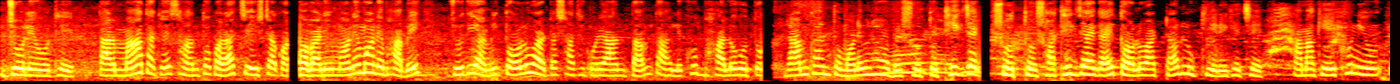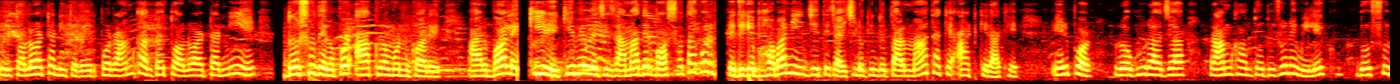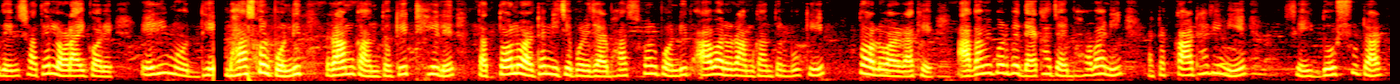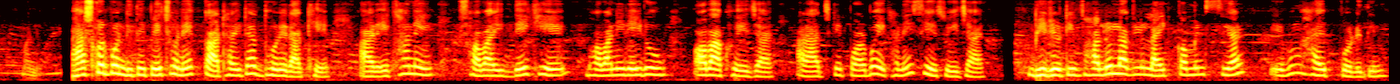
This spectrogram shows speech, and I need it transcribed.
জ্বলে ওঠে। তার মা তাকে শান্ত করার চেষ্টা করে। ভবানী মনে মনে ভাবে, যদি আমি তলোয়ারটা সাথে করে আনতাম তাহলে খুব ভালো হতো। রামকান্ত মনে মনে ভাবে, সত্য ঠিক জায়গায় সত্য, সঠিক জায়গায় তলোয়ারটা লুকিয়ে রেখেছে। আমাকে এখনই ওই তলোয়ারটা নিতে হবে। এরপর রামকান্ত তলোয়ারটা নিয়ে দস্যুদের ওপর আক্রমণ করে আর বলে, কি রে, কি ভেবেছিস? আমাদের বর্ষতা করবে এদিকে ভবানী যেতে চাইছিল, কিন্তু তার মা তাকে আটকে রাখে। এরপর রঘু রাজা রামকান্ত দুজনে মিলে দস্যুদের সাথে লড়াই করে। এরই মধ্যে ভাস্কর পণ্ডিত রামকান্তকে ঠেলে তার তলোয়ারটা নিচে পড়ে যায়। ভাস্কর পণ্ডিত আবারও রামকান্তর বুকে তলোয়ার রাখে। আগামী পর্বে দেখা যায় ভবানী একটা কাঠারি নিয়ে সেই দস্যুটার মানে ভাস্কর পণ্ডিতের পেছনে কাঠারিটা ধরে রাখে। আর এখানে সবাই দেখে ভবানীর এই রূপ অবাক হয়ে যায়। আর আজকের পর্ব এখানেই শেষ হয়ে যায়। ভিডিওটি ভালো লাগলে লাইক কমেন্ট শেয়ার এবং হাইপ করে দিন।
